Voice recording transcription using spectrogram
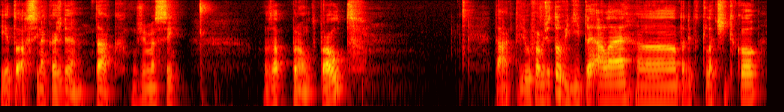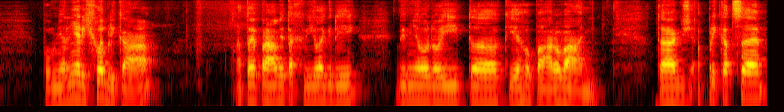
je to asi na každém. Tak, můžeme si zapnout prout. Tak, teď doufám, že to vidíte, ale uh, tady to tlačítko poměrně rychle bliká. A to je právě ta chvíle, kdy by mělo dojít uh, k jeho párování. Takže aplikace,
